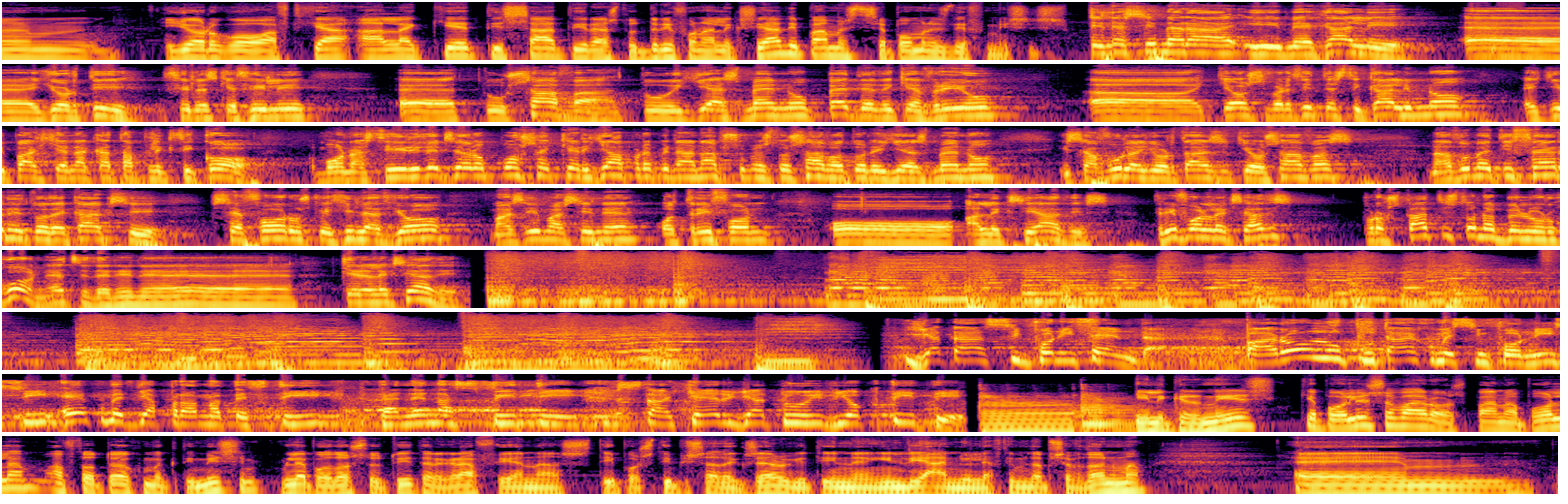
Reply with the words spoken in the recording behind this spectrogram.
Γιώργο Αυτιά, αλλά και τη σάτυρα στον Τρίφων Αλεξιάδη. Πάμε στις επόμενες διαφημίσεις. Είναι σήμερα η μεγάλη ε, γιορτή, φίλες και φίλοι, ε, του Σάβα, του Υγειασμένου, 5 Δεκεμβρίου. Ε, και όσοι βρεθείτε στην Κάλυμνο, εκεί υπάρχει ένα καταπληκτικό μοναστήρι. Δεν ξέρω πόσα κεριά πρέπει να ανάψουμε στο Σάβα τον Αιγιασμένο. Η Σαβούλα γιορτάζει και ο Σάβας. Να δούμε τι φέρνει το 16 σε φόρους και χίλια δυο. Μαζί μας είναι ο Τρίφων ο Αλεξιάδης. Τρίφων Αλεξιάδης, προστάτης των αμπελουργών, έτσι δεν είναι, κύριε Αλεξιάδη; για τα συμφωνηθέντα. Παρόλο που τα έχουμε συμφωνήσει, έχουμε διαπραγματευτεί κανένα σπίτι στα χέρια του ιδιοκτήτη. Ειλικρινής και πολύ σοβαρός. Πάνω απ' όλα, αυτό το έχουμε εκτιμήσει. Βλέπω εδώ στο Twitter, γράφει ένας τύπος, τύπησα, δεν ξέρω γιατί είναι Ινδιάνοι όλοι αυτοί με τα ψευδόνυμα. Ε,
